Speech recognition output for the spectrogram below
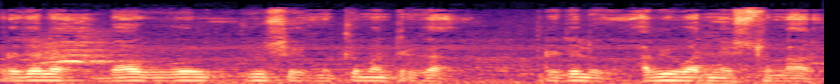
ప్రజల బాగోలు చూసే ముఖ్యమంత్రిగా ప్రజలు అభివర్ణిస్తున్నారు.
